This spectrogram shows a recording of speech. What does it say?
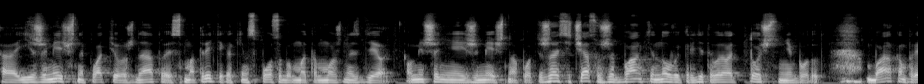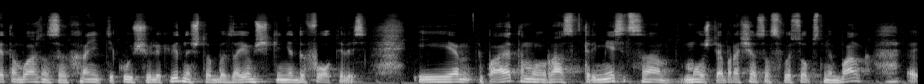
э, ежемесячный платеж, да, то есть смотрите, каким способом это можно сделать. Уменьшение ежемесячного платежа. Сейчас уже банки новые кредиты выдавать точно не будут. Банкам при этом важно сохранить текущую ликвидность, чтобы заемщики не дефолтились. И поэтому раз в три месяца можете обращаться в свой собственный банк э,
